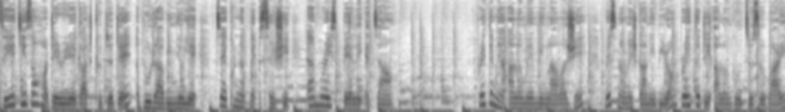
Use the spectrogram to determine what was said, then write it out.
ဈေးအကြီးဆုံးဟိုတယ်တွေကတစ်ခုဖြစ်တဲ့အဘူဒါဘီမြို့ရဲ့ကျဲခုနှစ်ပွင့်အဆင့်ရှိ Emirates Palace အကြောင်းပရိသတ်များအားလုံးပဲမင်္ဂလာပါရှင် Miss Knowledge ကနေပြီးတော့ပရိသတ်တွေအားလုံးကိုကြိုဆိုပါရစေ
